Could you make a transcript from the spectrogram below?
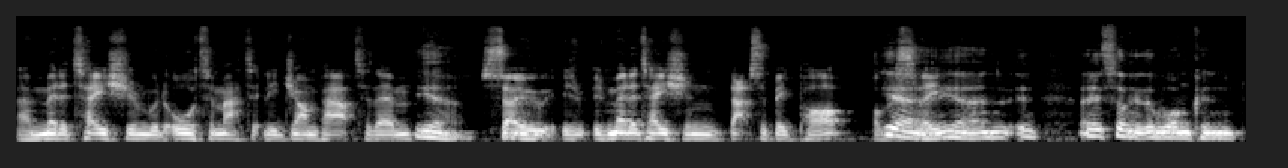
uh, meditation would automatically jump out to them. Yeah. So, is, is meditation that's a big part, obviously. Yeah, yeah, and, and and it's something that one can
